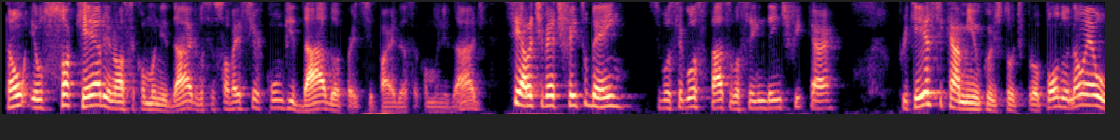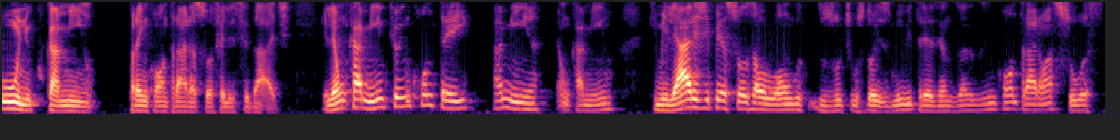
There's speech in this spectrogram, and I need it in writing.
Então, eu só quero em nossa comunidade, você só vai ser convidado a participar dessa comunidade se ela tiver te feito bem, se você gostar, se você identificar. Porque esse caminho que eu estou te propondo não é o único caminho para encontrar a sua felicidade. Ele é um caminho que eu encontrei a minha. É um caminho que milhares de pessoas ao longo dos últimos 2.300 anos encontraram as suas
